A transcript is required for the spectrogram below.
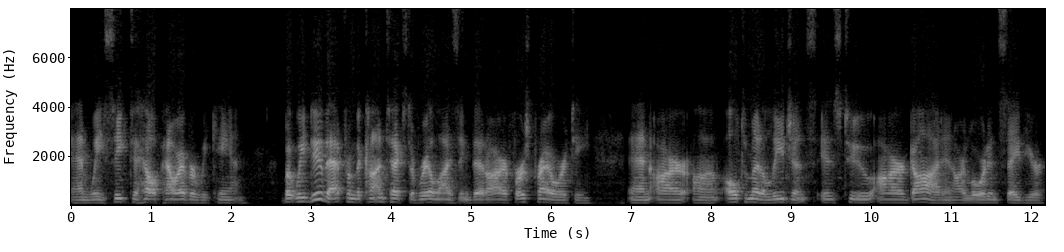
and we seek to help however we can. But we do that from the context of realizing that our first priority and our uh, ultimate allegiance is to our God and our Lord and Savior,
